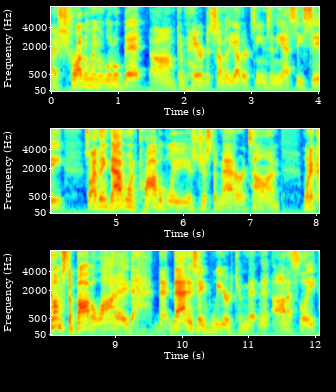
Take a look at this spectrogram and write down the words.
is struggling a little bit um, compared to some of the other teams in the SEC. So I think that one probably is just a matter of time. When it comes to Babalade, that, that, that is a weird commitment, honestly.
